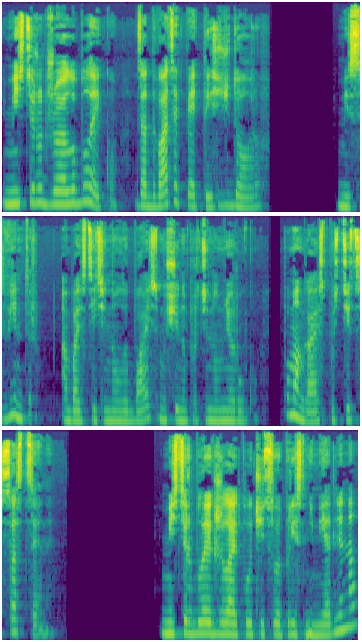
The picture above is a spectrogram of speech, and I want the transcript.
Мистеру Джоэлу Блейку за 25 тысяч долларов. Мисс Винтер, Обольстительно улыбаясь, мужчина протянул мне руку, помогая спуститься со сцены. «Мистер Блейк желает получить свой приз немедленно?»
